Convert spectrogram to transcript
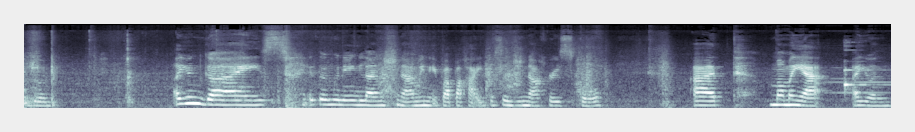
Yun. Ayun, guys. Ito muna yung lunch namin na ipapakain ko sa Junakers ko. At mamaya, ayun,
